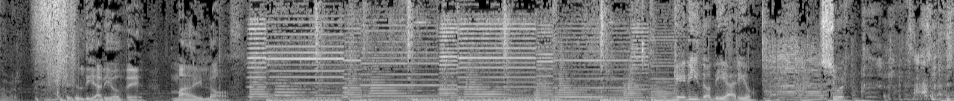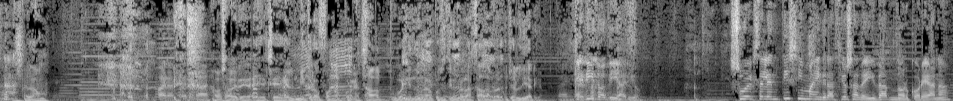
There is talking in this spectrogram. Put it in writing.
A ver. Es el diario de My Love. Querido diario. Sur. Perdón. Para. Vamos a ver, eh, eh, el micrófono, porque estaba tú poniendo en una posición relajada para escuchar el diario. Querido diario. Su excelentísima y graciosa deidad norcoreana.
